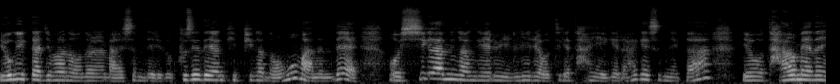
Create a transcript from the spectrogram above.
여기까지만 오늘 말씀드리고 굿에 대한 깊이가 너무 많은데 어, 시간 관계로 일일이 어떻게 다 얘기를 하겠습니까? 요 다음에는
